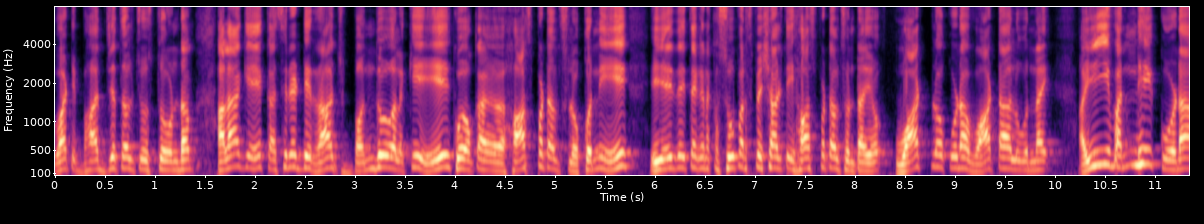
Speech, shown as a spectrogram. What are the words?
వాటి బాధ్యతలు చూస్తూ ఉండడం అలాగే కసిరెడ్డి రాజ్ బంధువులకి ఒక హాస్పిటల్స్లో కొన్ని ఏదైతే కనుక సూపర్ స్పెషాలిటీ హాస్పిటల్స్ ఉంటాయో వాటిలో కూడా వాటాలు ఉన్నాయి. ఇవన్నీ కూడా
